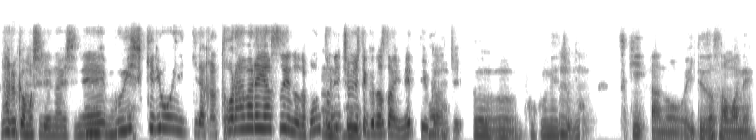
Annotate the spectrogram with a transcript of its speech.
なるかもしれないしね。うん無意識領域だから囚われやすいので、本当に注意してくださいねっていう感じ。うんうん。ここね、うんちょっと好き、あの、伊手座さんはね、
